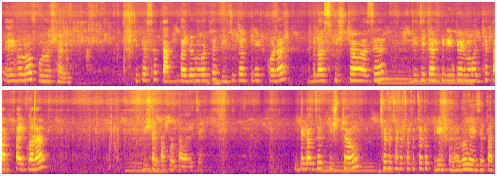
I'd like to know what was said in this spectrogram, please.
এই হলো পুরো শাড়ি। ঠিক আছে? তাঁত পাইলের মধ্যে ডিজিটাল প্রিন্ট করা ব্লাউজ পিসটাও আছে। ডিজিটাল প্রিন্টের মধ্যে তাঁত পাইল করা বিশাল কাপড় দেওয়া হয়েছে। ব্লাউজের পিসটাও ছোট ছোট ছোট ছোট প্রিন্ট করা এবং এই যে তাঁত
